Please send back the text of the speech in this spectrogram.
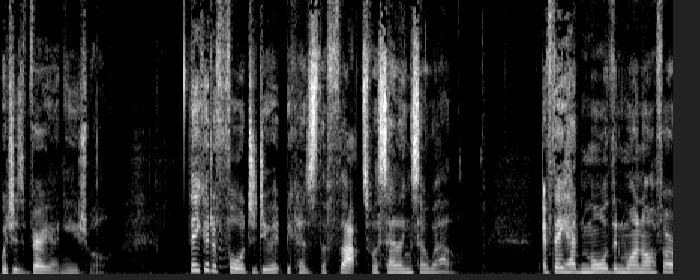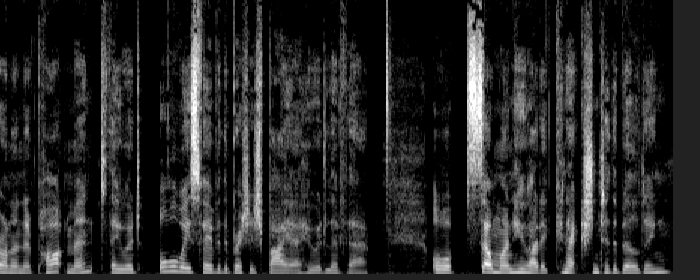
which is very unusual. They could afford to do it because the flats were selling so well. If they had more than one offer on an apartment, they would always favour the British buyer who would live there, or someone who had a connection to the building,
